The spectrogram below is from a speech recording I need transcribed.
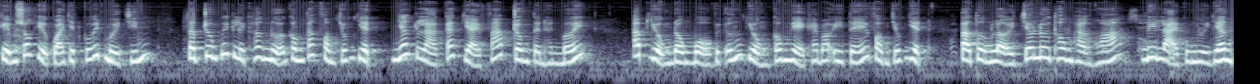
kiểm soát hiệu quả dịch COVID-19, tập trung quyết liệt hơn nữa công tác phòng chống dịch, nhất là các giải pháp trong tình hình mới, áp dụng đồng bộ việc ứng dụng công nghệ khai báo y tế phòng chống dịch, tạo thuận lợi cho lưu thông hàng hóa, đi lại của người dân,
